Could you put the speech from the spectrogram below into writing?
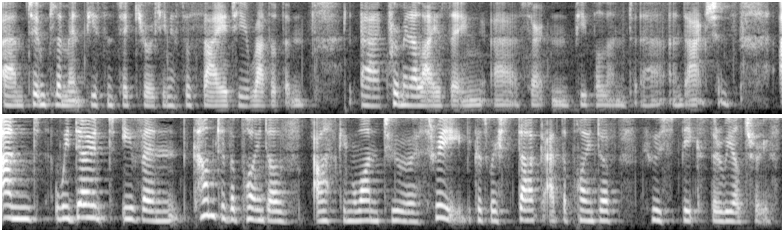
um, to implement peace and security in a society rather than uh, criminalizing uh, certain people and uh, and actions. And we don't even come to the point of asking one, two, or three because we're stuck at the point of who speaks the real truth.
